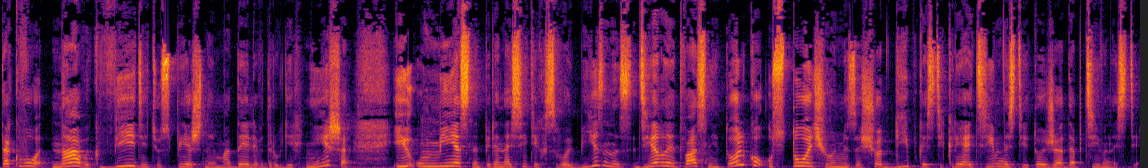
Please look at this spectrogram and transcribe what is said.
Так вот, навык видеть успешные модели в других нишах и уместно переносить их в свой бизнес делает вас не только устойчивыми за счет гибкости, креативности и той же адаптивности,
